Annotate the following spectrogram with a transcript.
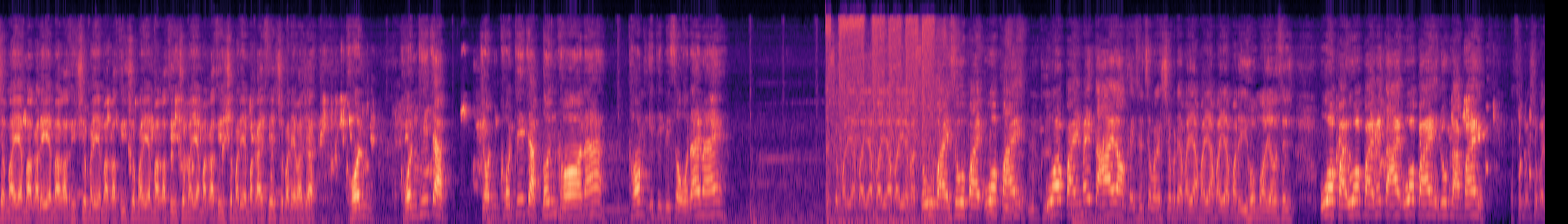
ชมายามากะเลยามากะติชมายามากะติชมายามากะติชมายามากะติชมายามากะติชมายามากะคนคนที่จับจนคนที่จับต้นคอนะ ท่องอิติปิโสได้ไหมชมายามายามายามายามาสู้ไปสู้ไปอ้วกไปอ้วกไปไม่ตายหรอกไอ้ชมายชมายามายามายามายามาดิโฮมายามาอ้วกไปอ้วกไปไม่ตายอ้วกไปรูปหลังไปชมายชมาย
